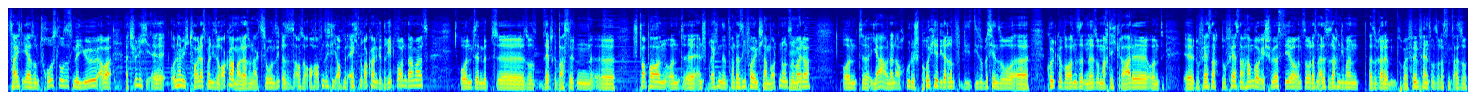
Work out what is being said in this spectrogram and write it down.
zeigt eher so ein trostloses Milieu, aber natürlich äh, unheimlich toll, dass man diese Rocker mal da so in Aktion sieht. Das ist auch so auch offensichtlich auch mit echten Rockern gedreht worden damals und äh, mit äh, so selbstgebastelten äh, Stoppern und äh, entsprechenden fantasievollen Klamotten und so Mhm. weiter. Und äh, ja, und dann auch gute Sprüche, die da drin, die, die so ein bisschen so äh, Kult geworden sind, ne, so mach dich gerade und äh, du fährst nach, du fährst nach Hamburg, ich schwör's dir und so. Das sind alles so Sachen, die man, also gerade so bei Filmfans und so, das sind also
